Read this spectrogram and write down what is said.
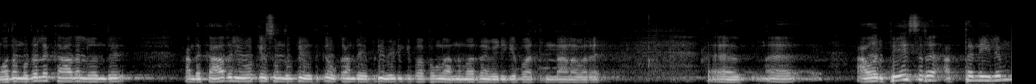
முத முதல்ல காதல் வந்து அந்த காதலி ஓகே சொன்னப்போ எதுக்கு உட்காந்து எப்படி வேடிக்கை பார்ப்பாங்களோ அந்த மாதிரி தான் வேடிக்கை பார்த்துருந்தான் அவர். அவர் பேசுகிற அத்தனையிலும்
